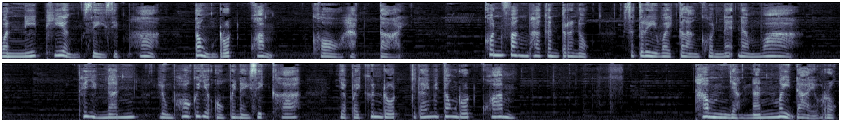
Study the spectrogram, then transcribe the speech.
วันนี้เที่ยง 45 ต้องรถคว่ำคอหักตาย คนฟังพากันตระหนก สตรีวัยกลางคนแนะนำว่า ถ้าอย่างนั้นหลวงพ่อก็อย่าออกไปไหนสิคะ อย่าไปขึ้นรถจะได้ไม่ต้องรถคว่ำ ทำอย่างนั้นไม่ได้หรอก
